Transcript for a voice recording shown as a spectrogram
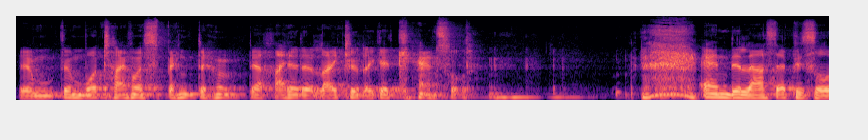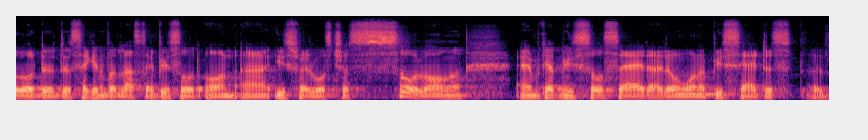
the, the more time I spend, the, the higher the likelihood I get cancelled. and the last episode, or the, the second but last episode on uh, Israel was just so long and got me so sad. I don't want to be sad this, uh,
